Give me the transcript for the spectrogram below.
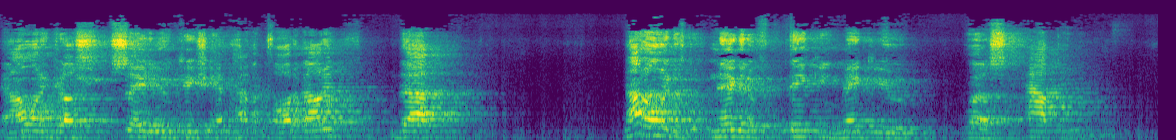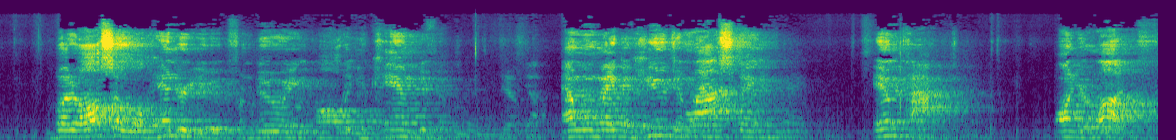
and I want to just say to you, in case you haven't thought about it, that not only does negative thinking make you less happy, but it also will hinder you from doing all that you can do. And will make a huge and lasting impact on your life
